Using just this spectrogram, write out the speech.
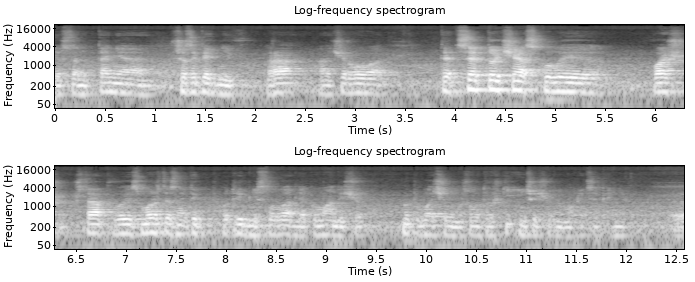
І останнє питання ще за 5 днів. Гра чергова. Це той час, коли ваш штаб, ви зможете знайти потрібні слова для команди, щоб ми побачили, можливо, трошки інше, що ви могли за 5 днів. Е,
